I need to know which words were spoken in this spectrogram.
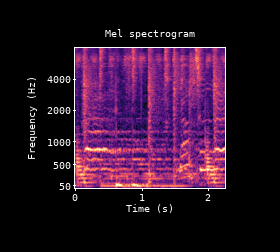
Not to love.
